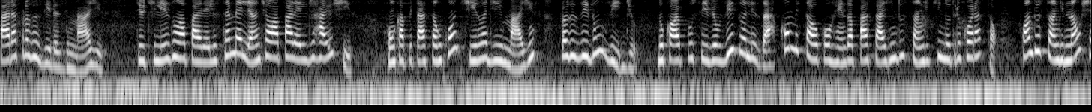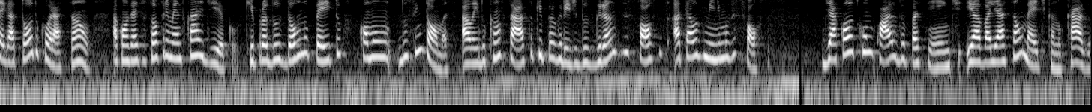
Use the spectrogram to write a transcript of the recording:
Para produzir as imagens, se utiliza um aparelho semelhante ao aparelho de raio-x, com captação contínua de imagens, produzido um vídeo, no qual é possível visualizar como está ocorrendo a passagem do sangue que nutre o coração. Quando o sangue não chega a todo o coração, acontece o sofrimento cardíaco, que produz dor no peito como um dos sintomas, além do cansaço que progride dos grandes esforços até os mínimos esforços. De acordo com o quadro do paciente e a avaliação médica no caso,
